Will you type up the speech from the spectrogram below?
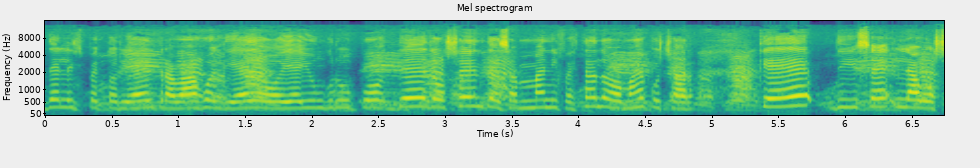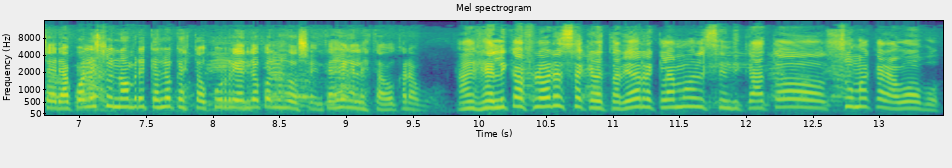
de la Inspectoría del Trabajo. El día de hoy hay un grupo de docentes manifestando. Vamos a escuchar qué dice la vocera. ¿Cuál es su nombre y qué es lo que está ocurriendo con los docentes en el Estado Carabobo? Angélica Flores, secretaria de reclamos del sindicato Suma Carabobo.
